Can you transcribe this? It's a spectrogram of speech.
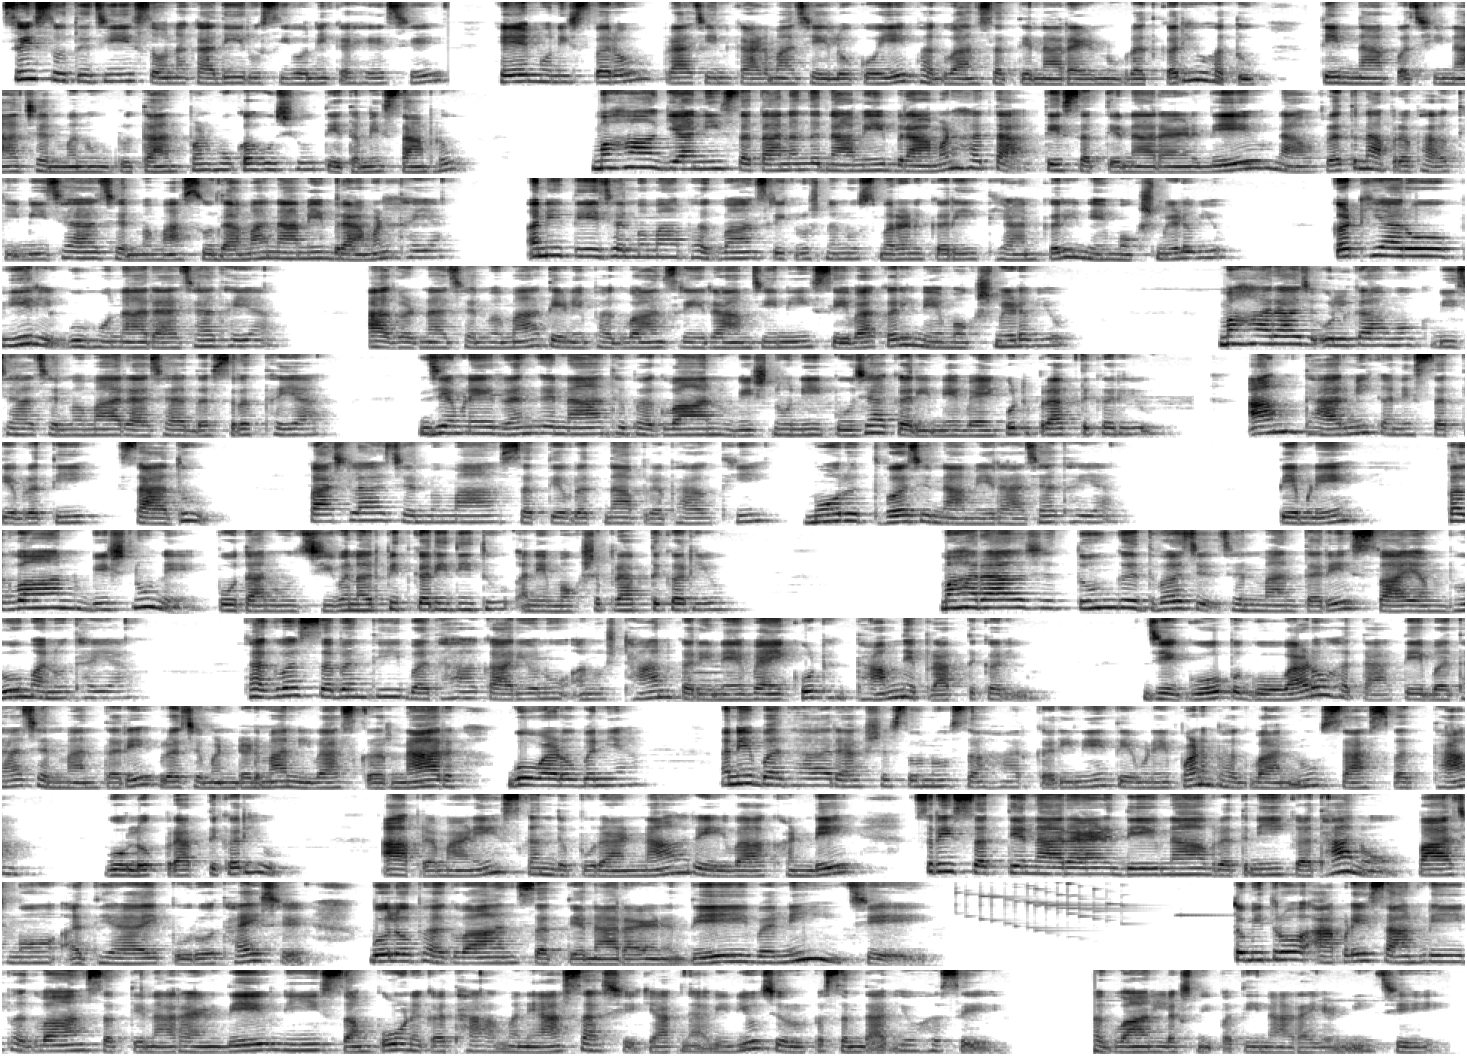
શ્રી સુતજી સોનકાદી ઋષિઓને કહે છે હે મુનીશ્વરો પ્રાચીન કાળમાં જે લોકોએ ભગવાન સત્યનારાયણનું વ્રત કર્યું હતું, તેમના પછીના જન્મનું વૃત્તાંત પણ હું કહું છું, તે તમે સાંભળો. મહાજ્ઞાની સતાનંદ નામે બ્રાહ્મણ હતા, તે સત્યનારાયણ દેવના વ્રતના પ્રભાવથી બીજા જન્મમાં સુદામા નામે બ્રાહ્મણ થયા અને તે જન્મમાં ભગવાન શ્રી કૃષ્ણનું સ્મરણ કરી ધ્યાન કરીને મોક્ષ મેળવ્યો. કઠિયારો ભીલ ગુહોના રાજા થયા. આગળના જન્મમાં તેણે ભગવાન શ્રી રામજીની સેવા કરીને મોક્ષ મેળવ્યો. મહારાજ ઉલ્કામુખ બીજા જન્મમાં રાજા દશરથ થયા. જેમણે રંગનાથ ભગવાન વિષ્ણુની પૂજા કરીને વૈકુંઠ પ્રાપ્ત કર્યું. આમ ધાર્મિક અને સત્યવ્રતી સાધુ પાછલા જન્મમાં સત્યવ્રતના પ્રભાવથી મોરધ્વજ નામે રાજા થયા. તેમણે ભગવાન વિષ્ણુને પોતાનું જીવન અર્પિત કરી દીધું અને મોક્ષ પ્રાપ્ત કર્યું. મહારાજ તુંગધ્વજ જન્માંતરે સ્વયંભૂ મનુ થયા ભગવત સંબંધી બધા કાર્યોનું અનુષ્ઠાન કરીને વૈકુંઠ ધામને પ્રાપ્ત કર્યું. જે ગોપ ગોવાળો હતા તે બધા જન્માંતરે વ્રજમંડળમાં નિવાસ કરનાર ગોવાળો બન્યા અને બધા રાક્ષસોનો સંહાર કરીને તેમણે પણ ભગવાનનું શાશ્વત ધામ ગોલોક પ્રાપ્ત કર્યું. આ પ્રમાણે સ્કંદ પુરાણના રેવા ખંડે શ્રી સત્યનારાયણ દેવના વ્રતની કથાનો પાંચમો અધ્યાય પૂરો થાય છે. બોલો ભગવાન સત્યનારાયણ દેવની જય. તો મિત્રો, આપણે સાંભળી ભગવાન સત્યનારાયણ દેવની સંપૂર્ણ કથા. મને આશા છે કે આપને આ વીડિયો જરૂર પસંદ આવ્યો હશે. ભગવાન લક્ષ્મીપતિ નારાયણની જય.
